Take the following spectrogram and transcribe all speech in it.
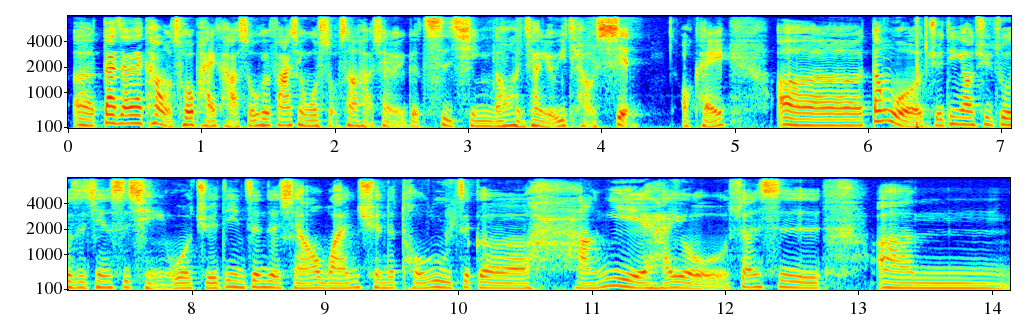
呃，大家在看我抽牌卡的时候，会发现我手上好像有一个刺青，然后很像有一条线。OK，呃，当我决定要去做这件事情，我决定真的想要完全的投入这个行业，还有算是嗯。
